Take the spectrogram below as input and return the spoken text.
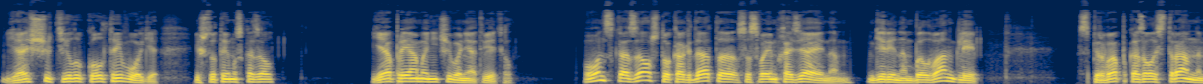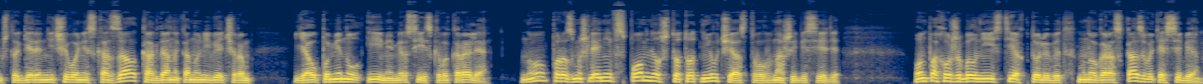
Я ощутил укол тревоги. И что ты ему сказал? Я прямо ничего не ответил. Он сказал, что когда-то со своим хозяином, Герином, был в Англии. Сперва показалось странным, что Герин ничего не сказал, когда накануне вечером я упомянул имя мерсийского короля. Но по размышлению вспомнил, что тот не участвовал в нашей беседе. Он, похоже, был не из тех, кто любит много рассказывать о себе.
